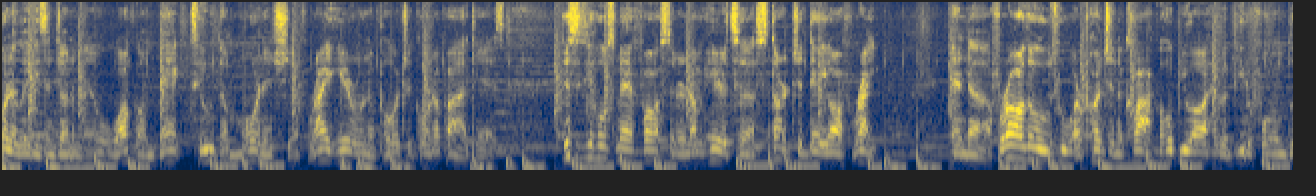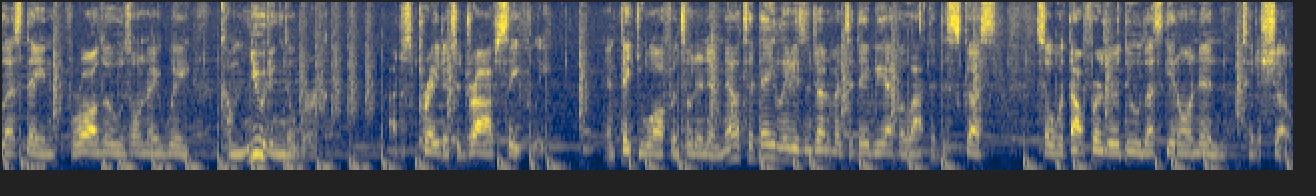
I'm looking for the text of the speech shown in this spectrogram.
morning, ladies and gentlemen, and welcome back to the morning shift right here on the Poetry Corner podcast. This is your host, Matt Foster, and I'm here to start your day off right. And uh, for all those who are punching the clock, I hope you all have a beautiful and blessed day. And for all those on their way commuting to work, I just pray that you drive safely. And thank you all for tuning in. Now, today, ladies and gentlemen, today we have a lot to discuss. So, without further ado, let's get on in to the show.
